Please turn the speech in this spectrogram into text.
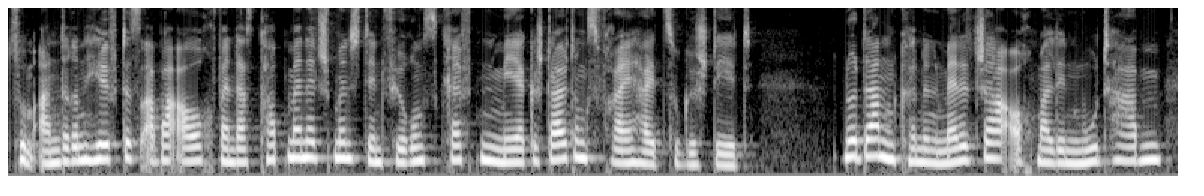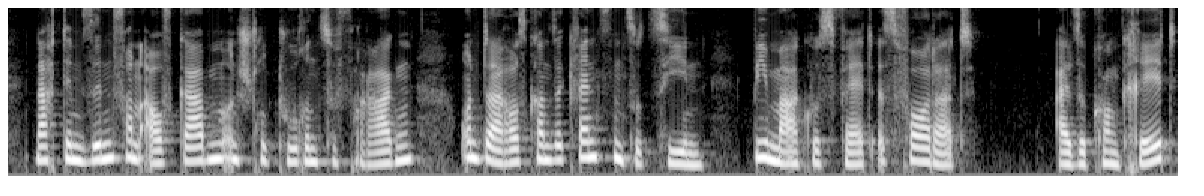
Zum anderen hilft es aber auch, wenn das Topmanagement den Führungskräften mehr Gestaltungsfreiheit zugesteht, Nur dann können Manager auch mal den Mut haben, nach dem Sinn von Aufgaben und Strukturen zu fragen und daraus Konsequenzen zu ziehen, wie Markus Fäth es fordert. Also konkret,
